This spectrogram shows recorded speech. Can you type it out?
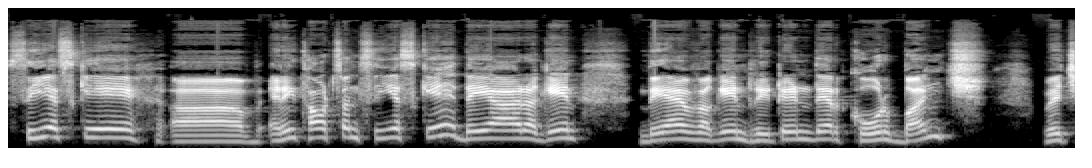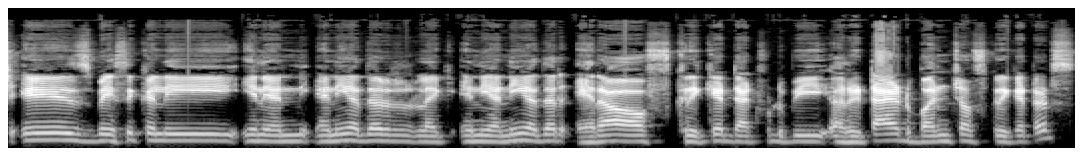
CSK. Uh, any thoughts on CSK? They are again. They have again retained their core bunch, which is basically in any, any other like in any other era of cricket that would be a retired bunch of cricketers.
